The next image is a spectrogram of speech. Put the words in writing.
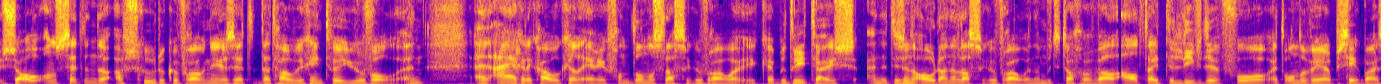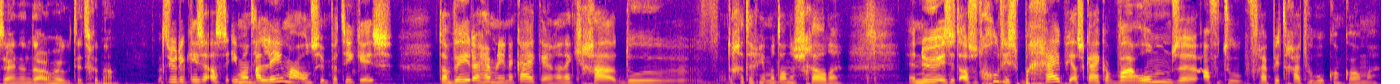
zo ontzettende afschuwelijke vrouw neerzet... dat hou je geen twee uur vol. En, en eigenlijk hou ik heel erg van Donners lastige vrouwen. Ik heb er drie thuis en het is een ode aan een lastige vrouw. En dan moet toch wel altijd de liefde voor het onderwerp zichtbaar zijn. En daarom heb ik dit gedaan. Natuurlijk is als iemand alleen maar onsympathiek is... dan wil je daar helemaal niet naar kijken. Dan denk je, ga, doe, ga tegen iemand anders schelden. En nu is het, als het goed is, begrijp je als kijker... waarom ze af en toe vrij pittig uit de hoek kan komen.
